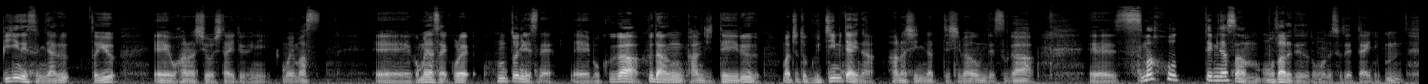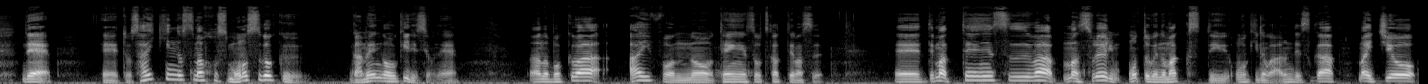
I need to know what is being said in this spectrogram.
ビジネスになるという、えお話をしたいというふうに思います。えーごめんなさい。これ、本当にですね、えー僕が普段感じている、まあ、ちょっと愚痴みたいな話になってしまうんですが、えースマホって皆さん持たれてると思うんですよ、絶対に。うん。で、えっ、と、最近のスマホ、ものすごく画面が大きいですよね。あの、僕は iPhone の 10S を使ってます。えーで、まあ、10S は、まあ、それよりもっと上の MAX っていう大きいのがあるんですが、まあ、一応、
